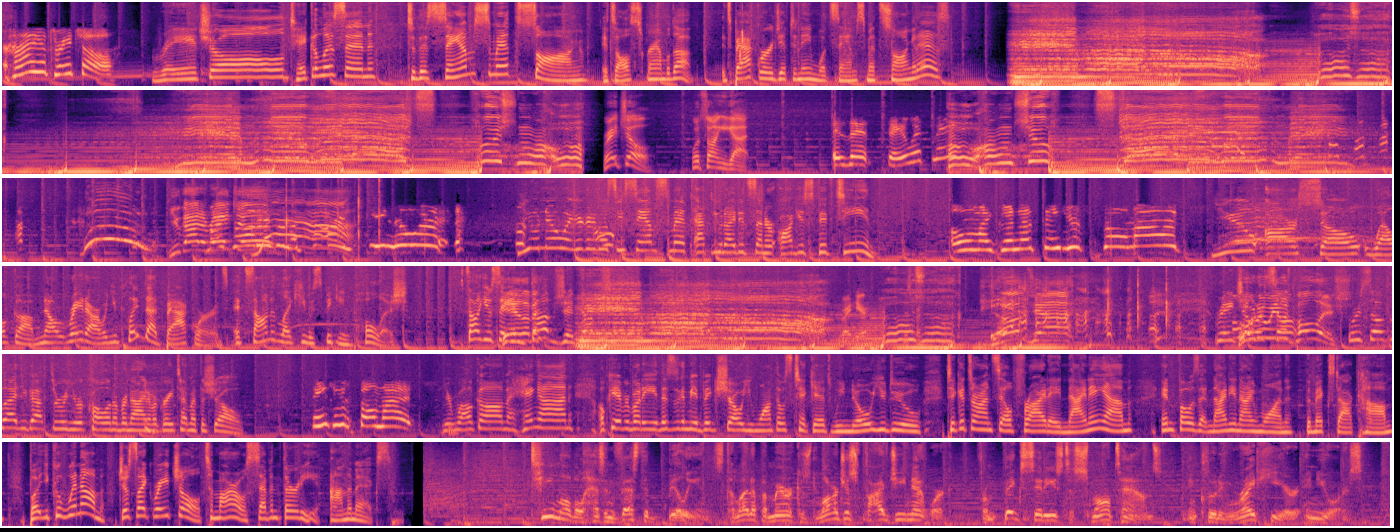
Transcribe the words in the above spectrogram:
Hi, it's Rachel. Rachel, take a listen to this Sam Smith song. It's all scrambled up. It's backwards. You have to name what Sam Smith song it is. Rachel, what song you got? Is it Stay With Me? Oh, won't you stay with me? Woo! You got it, Rachel. Yeah. You knew it. You knew it. You're going to go see Sam Smith at the United Center August 15th. Oh my goodness, thank you so much. You are so welcome. Now, Radar, when you played that backwards, it sounded like he was speaking Polish. It sounded like he was saying, Yeah, a "Dobrze, dobrze." Right here. Doja. Rachel, Who we're knew so, Polish? we're so glad you got through and you were caller number nine. Have a great time at the show. Thank you so much. You're welcome. Hang on. Okay, everybody, this is going to be a big show. You want those tickets. We know you do. Tickets are on sale Friday, 9 a.m. Info is at 991themix.com. But you could win them, just like Rachel, tomorrow, 7.30 on The Mix. T-Mobile has invested billions to light up America's largest 5G network from big cities to small towns, including right here in yours.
